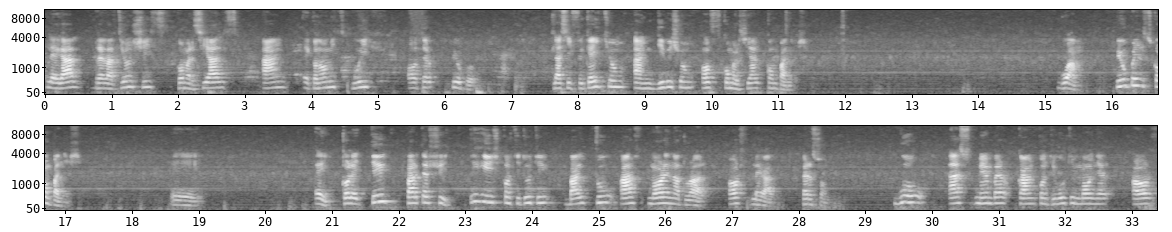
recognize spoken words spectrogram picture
legal relationships commercial and economic with other people. Classification and division of commercial companies. 1. Pupils companies. Uh, A. Collective partnership. It is constituted by two as more natural or legal persons who as member can contribute money or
